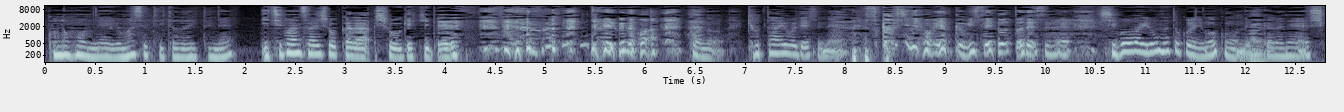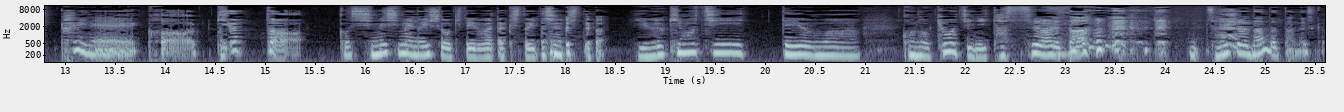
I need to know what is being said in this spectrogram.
この本ね読ませていただいてね一番最初から衝撃で。いうのはこの巨体をですね少しでもよく見せようとですね脂肪はいろんなところに動くもんですからね、はい、しっかりねこうギュッとこうしめしめの衣装を着ている私といたしましてはゆる気持ちいいっていうまあこの境地に達せられた 最初は何だったんですか？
